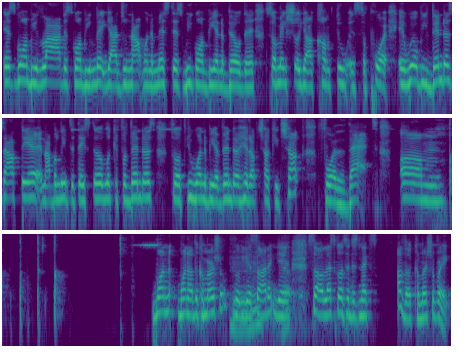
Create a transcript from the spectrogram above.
It's going to be live. It's going to be lit. Y'all do not want to miss this. We're going to be in the building. So make sure y'all come through and support. It will be vendors out there. And I believe that they still looking for vendors. So if you want to be a vendor, hit up Chucky Chuck for that. Um, one one other commercial before mm-hmm. we get mm-hmm. started. Yeah. Yep. So let's go to this next other commercial break.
